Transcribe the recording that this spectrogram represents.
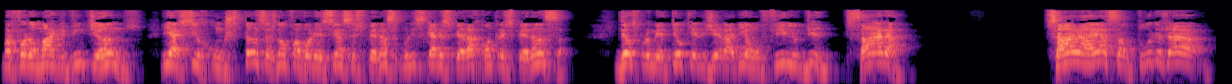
mas foram mais de 20 anos e as circunstâncias não favoreciam essa esperança, por isso que era esperar contra a esperança. Deus prometeu que ele geraria um filho de Sara. Sara, a essa altura, já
